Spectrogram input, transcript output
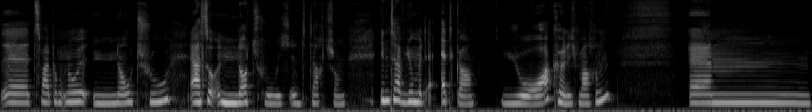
äh, 2.0 No True. Achso, Not True. Ich dachte schon. Interview mit Edgar. Ja, könnte ich machen. Ähm.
